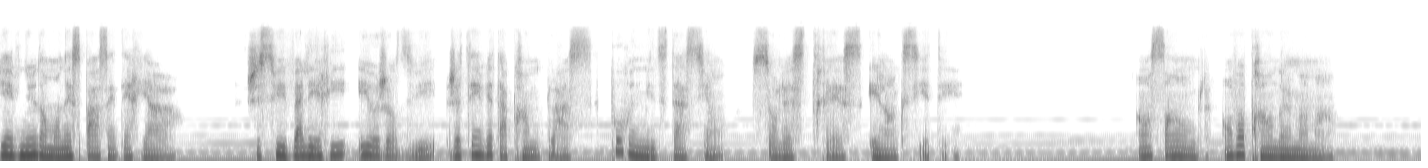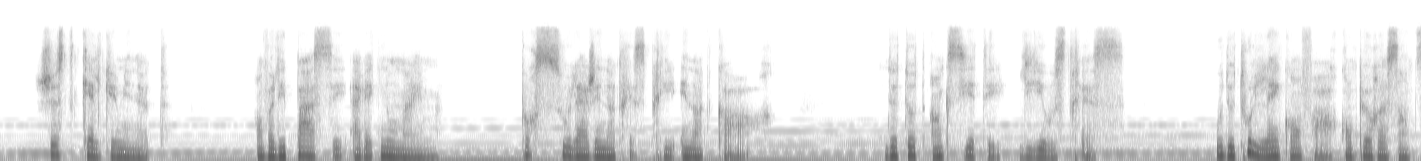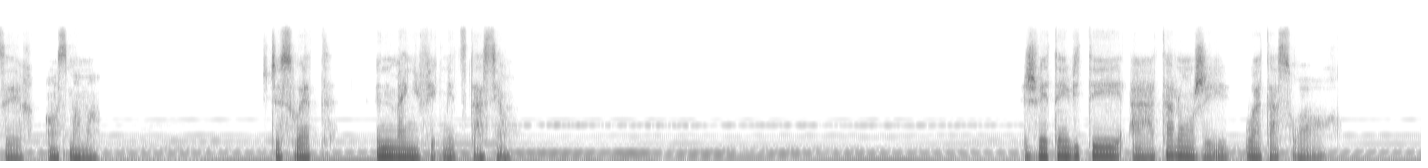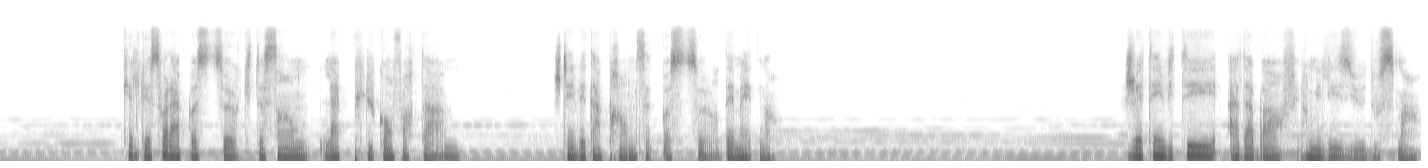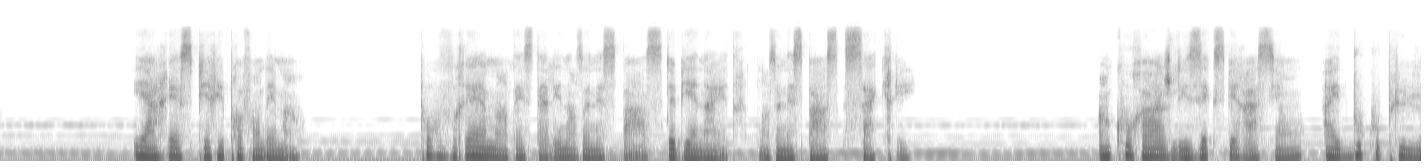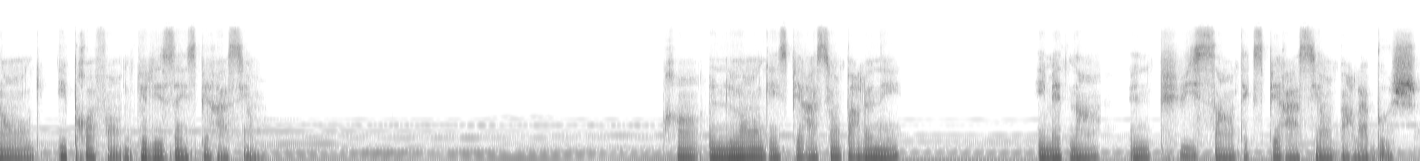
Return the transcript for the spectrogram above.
Bienvenue dans mon espace intérieur. Je suis Valérie et aujourd'hui, je t'invite à prendre place pour une méditation sur le stress et l'anxiété. Ensemble, on va prendre un moment, juste quelques minutes. On va les passer avec nous-mêmes pour soulager notre esprit et notre corps de toute anxiété liée au stress ou de tout l'inconfort qu'on peut ressentir en ce moment. Je te souhaite une magnifique méditation. Je vais t'inviter à t'allonger ou à t'asseoir. Quelle que soit la posture qui te semble la plus confortable, je t'invite à prendre cette posture dès maintenant. Je vais t'inviter à d'abord fermer les yeux doucement et à respirer profondément pour vraiment t'installer dans un espace de bien-être, dans un espace sacré. Encourage les expirations à être beaucoup plus longues et profondes que les inspirations. Prends une longue inspiration par le nez et maintenant une puissante expiration par la bouche.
